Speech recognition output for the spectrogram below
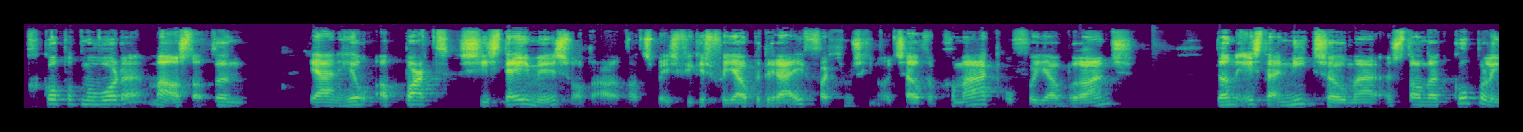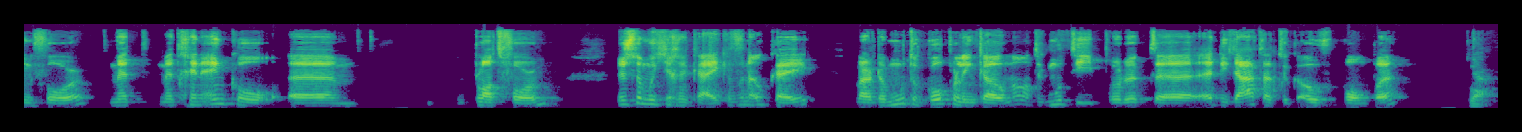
gekoppeld moet worden. Maar als dat een, ja, een heel apart systeem is, wat, wat specifiek is voor jouw bedrijf, wat je misschien ooit zelf hebt gemaakt, of voor jouw branche, dan is daar niet zomaar een standaard koppeling voor met, met geen enkel um, platform. Dus dan moet je gaan kijken van oké, maar er moet een koppeling komen, want ik moet die producten, eh, die data natuurlijk overpompen. Ja.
